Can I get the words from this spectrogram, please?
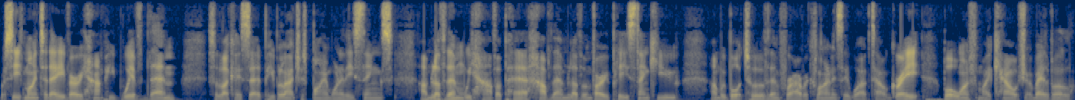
Received mine today, very happy with them. So, like I said, people aren't just buying one of these things. Um, love them. We have a pair, have them, love them. Very pleased, thank you. And um, we bought two of them for our recliners, they worked out great. Bought one for my couch, available.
